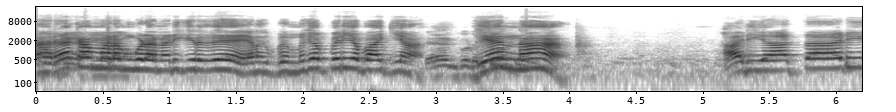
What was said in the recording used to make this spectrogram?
நான் ரேகா மேடம் கூட நடிக்கிறது எனக்கு மிகப்பெரிய பாக்கியம். ஏன்னா அடியாத்தாடி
